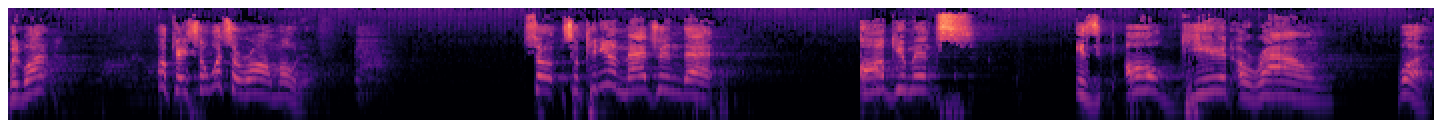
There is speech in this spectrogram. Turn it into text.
But what? Okay, so what's a wrong motive? So, so can you imagine that arguments is all geared around what?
